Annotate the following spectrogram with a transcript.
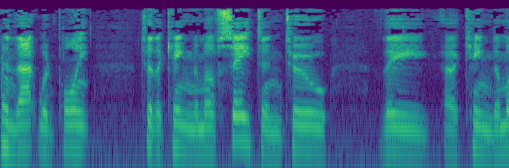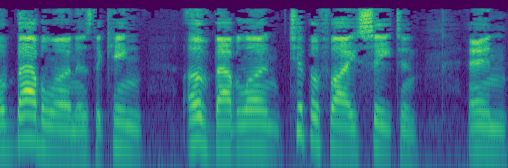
And that would point to the kingdom of Satan, to the uh, kingdom of Babylon as the king of Babylon typifies Satan. And,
